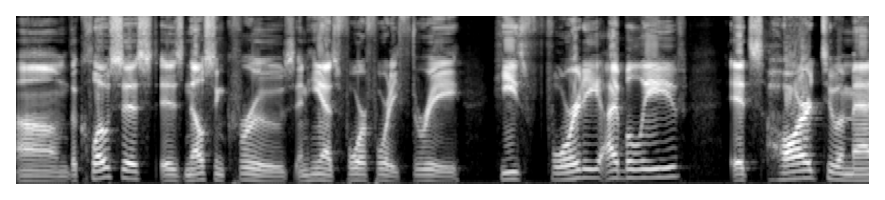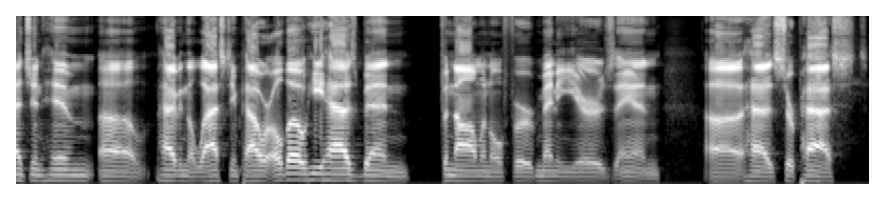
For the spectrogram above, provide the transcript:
Um, the closest is Nelson Cruz, and he has 443. He's 40, I believe. It's hard to imagine him uh, having the lasting power, although he has been phenomenal for many years and uh, has surpassed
